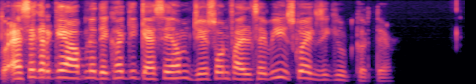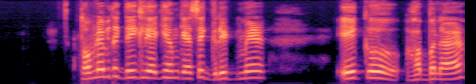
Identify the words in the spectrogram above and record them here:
तो ऐसे करके आपने देखा कि कैसे हम जेसोन फ़ाइल से भी इसको एग्जीक्यूट करते हैं। तो हमने अभी तक देख लिया कि हम कैसे ग्रिड में एक हब बनाया।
